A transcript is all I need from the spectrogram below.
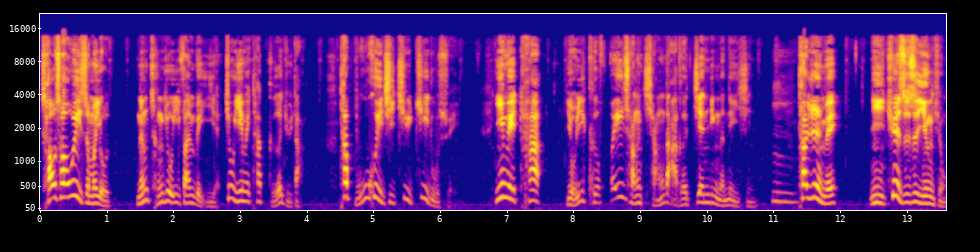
曹操为什么有能成就一番伟业？就因为他格局大，他不会去嫉嫉妒谁，因为他有一颗非常强大和坚定的内心。嗯，他认为你确实是英雄，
